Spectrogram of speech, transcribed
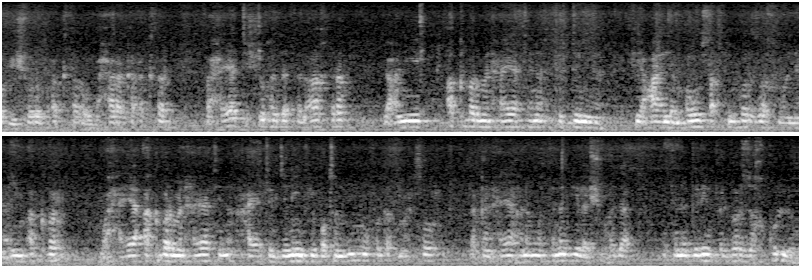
وبشرب أكثر وبحركة أكثر. فحياة الشهداء في الآخرة يعني أكبر من حياتنا في الدنيا في عالم أوسع في البرزخ ونعيم أكبر. وحياة أكبر من حياتنا حياة الجنين في بطن أمه فقط محصور. لكن حياتنا متنقلة الشهداء متنقلين في البرزخ كله.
